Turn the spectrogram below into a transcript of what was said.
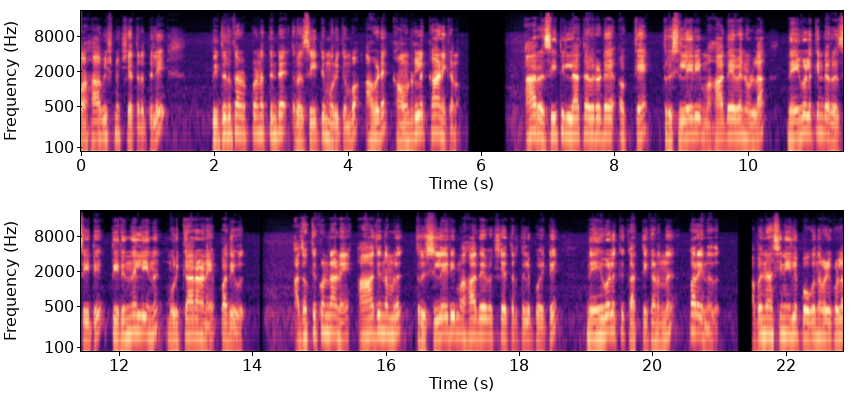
മഹാവിഷ്ണു ക്ഷേത്രത്തിലെ പിതൃതർപ്പണത്തിന്റെ റെസീറ്റ് മുറിക്കുമ്പോൾ അവിടെ കൗണ്ടറിൽ കാണിക്കണം. ആ റെസീറ്റ് ഇല്ലാത്തവരുടെ ഒക്കെ തൃശ്ശിലേരി മഹാദേവനുള്ള നെയ്വിളക്കിന്റെ റെസീറ്റ് തിരുനെല്ലിന്ന് മുറിക്കാറാണ് പതിവ്. അതൊക്കെ കൊണ്ടാണ് ആദ്യം നമ്മൾ തൃശ്ശിലേരി മഹാദേവ ക്ഷേത്രത്തിൽ പോയിട്ട് നെയ്വിളക്ക് കത്തിക്കണമെന്ന് പറയുന്നത്. പാപനാശിനിയിൽ പോകുന്ന വഴിക്കുള്ള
